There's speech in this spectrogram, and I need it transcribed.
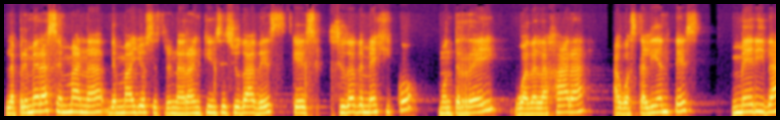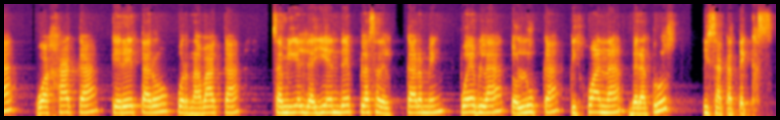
La primera semana de mayo se estrenará en 15 ciudades, que es Ciudad de México, Monterrey, Guadalajara, Aguascalientes, Mérida, Oaxaca, Querétaro, Cuernavaca, San Miguel de Allende, Plaza del Carmen, Puebla, Toluca, Tijuana, Veracruz y Zacatecas.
